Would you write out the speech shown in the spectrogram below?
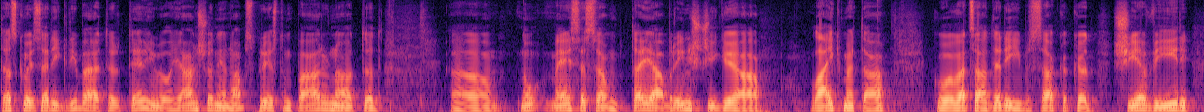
tas, ko es arī gribētu ar tevi vēl Jānis šodien apspriest un pārunāt, tad uh, nu, mēs esam tajā brīnišķīgajā laikmetā, ko vecā derība saka, ka šie vīri ir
